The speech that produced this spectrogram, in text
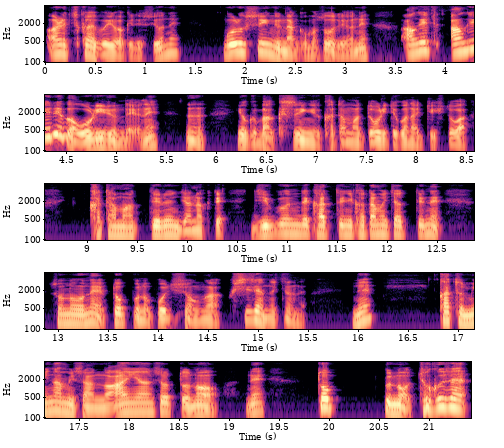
あれ使えばいいわけですよね。ゴルフスイングなんかもそうだよね。上げ、上げれば降りるんだよね。うん。よくバックスイング固まって降りてこないっていう人は、固まってるんじゃなくて、自分で勝手に固めちゃってね、そのね、トップのポジションが不自然な人なんだよ。ね。かつ、南さんのアイアンショットのね、トップの直前、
